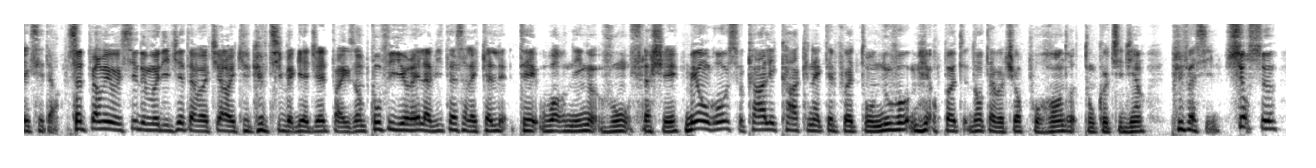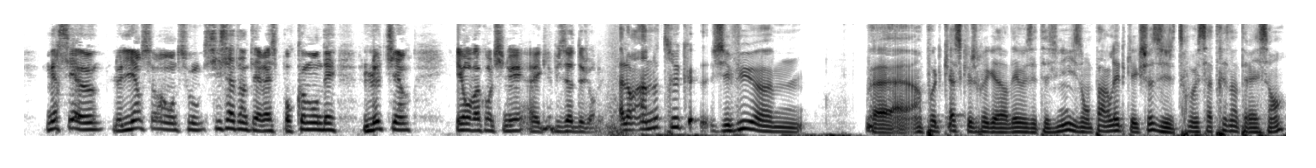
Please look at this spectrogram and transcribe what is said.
etc. Ça te permet aussi de modifier ta voiture avec quelques petits gadgets, par exemple, configurer la vitesse à laquelle tes warnings vont flasher. Mais en gros, ce Carly Car Connected peut être ton nouveau meilleur pote dans ta voiture pour rendre ton quotidien plus facile. Sur ce, merci à eux. Le lien sera en dessous si ça t'intéresse pour commander le tien. Et on va continuer avec l'épisode d'aujourd'hui. Alors un autre truc, j'ai vu euh, euh, un podcast que je regardais aux États-Unis, ils ont parlé de quelque chose et j'ai trouvé ça très intéressant.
